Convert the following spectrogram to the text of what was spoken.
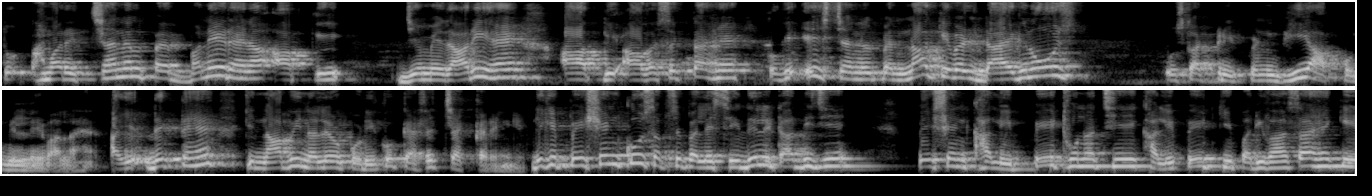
तो हमारे चैनल पर बने रहना आपकी ज़िम्मेदारी है, आपकी आवश्यकता है, क्योंकि इस चैनल पर ना केवल डायग्नोज उसका ट्रीटमेंट भी आपको मिलने वाला है। आइए देखते हैं कि नाभि, नले और कोड़ी को कैसे चेक करेंगे। देखिए पेशेंट को सबसे पहले सीधे लिटा दीजिए। पेशेंट खाली पेट होना चाहिए, खाली पेट की परिभाषा है कि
